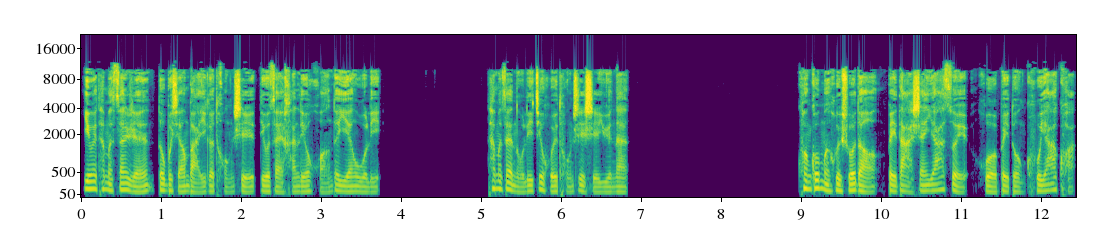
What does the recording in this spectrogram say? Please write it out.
因为他们三人都不想把一个同事丢在含硫磺的烟雾里，他们在努力救回同志时遇难。矿工们会说到被大山压碎或被洞窟压垮。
